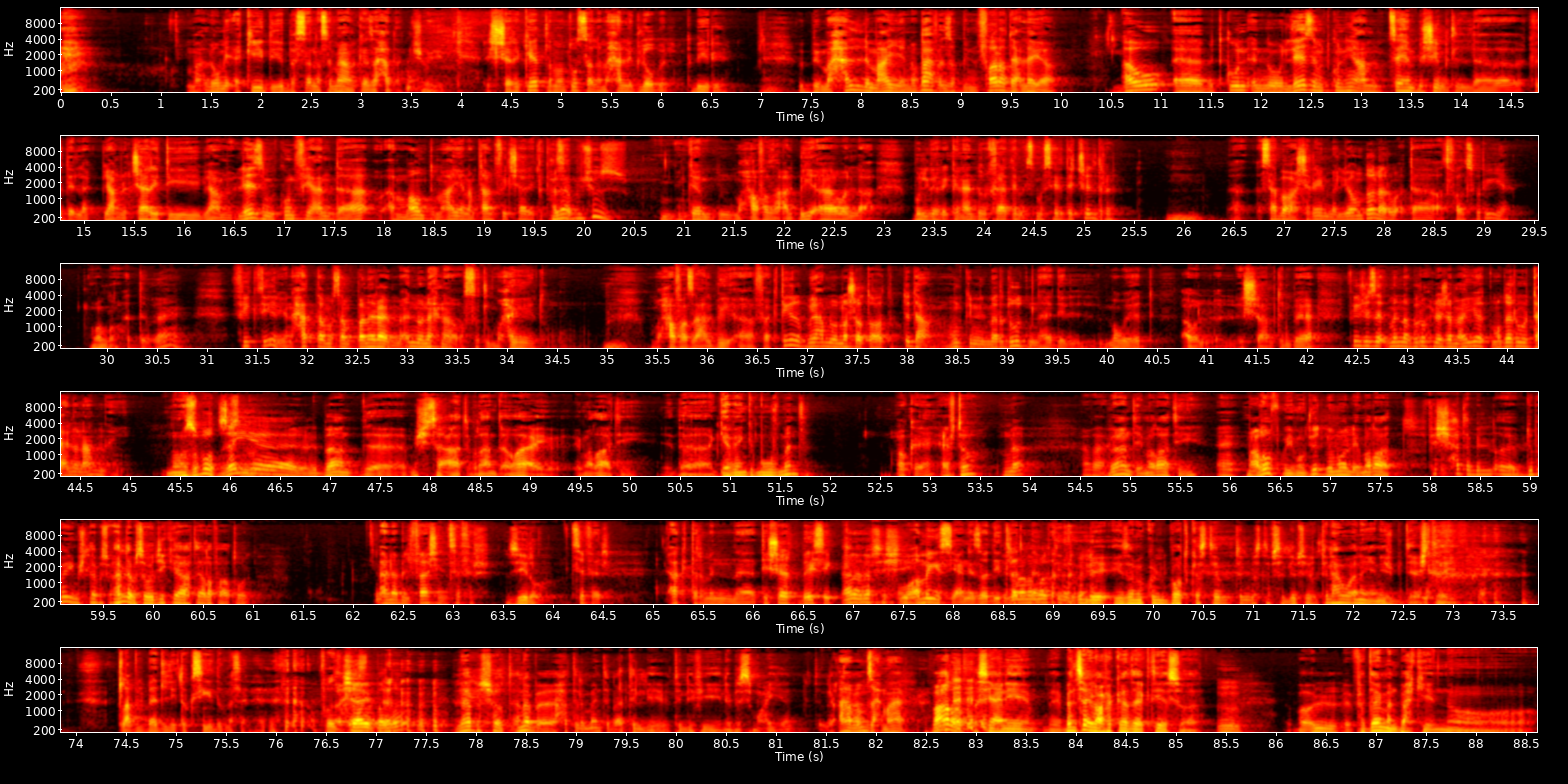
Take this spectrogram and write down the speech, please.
معلومة أكيدة بس أنا سامعها من كذا حدا. شو هي؟ الشركات لما توصل لمحل global كبيرة بمحل معين ما بعرف إذا بينفرض عليها أو آه، بتكون إنه لازم تكون هي عم تساهم بشيء مثل آه، كيف بدي أقول لك بيعملوا charity بيعملوا لازم يكون في عندها amount معين عم تعمل فيه charity هلا بجوز. إن كان محافظة على البيئة ولا بولغاري كان عندهم خاتم اسمه Save the Children 27 مليون دولار وقتها أطفال سوريا والله. قد إيه. في كتير يعني حتى مثلا بانيرا بما إنه نحن قصة المحيط ومحافظه على البيئة فكتير بيعملوا نشاطات بتدعم. ممكن المردود من هذه المواد أو ال- الاشياء عم تنباع في جزء منها بيروح لجمعيات ما ضروري تعلن عنها. يعني. مزبوط. زي آه، ال brand آه، مش ساعات brand أواعي إماراتي The Giving Movement okay. عرفته؟ لا. brand إماراتي. إيه. معروف بي- موجود بمول الإمارات. فيش حدا بدبي مش لابس. هلا بس أورجيك إياها تعرفها على طول. أنا بال fashion صفر. zero. صفر. أكثر من t-shirt basic. أنا نفس الشيء. وقميص يعني إذا بدي إذا أنا ترتب. مرتي بتقول لي يا زلمه كل بودكاست تلبس نفس اللبس قلت لها وأنا يعني إيش بدي أشتري؟ اطلع بالبدلة توكسيدو مثلا. شايف والله. لا بس suit. أنا ب- حتى لما أنت بعت لي قلت لي في لبس معين قلت لك أنا بمزح معك. بعرف بس يعني بنسأله على فكرة هذا كثير سؤال. بقول فدائما بحكي إنه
